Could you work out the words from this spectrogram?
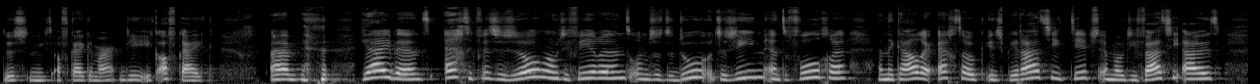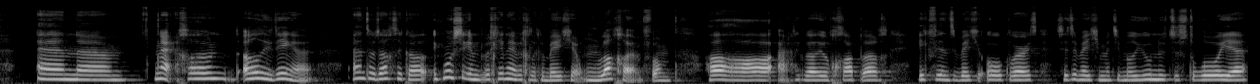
Dus niet afkijken, maar die ik afkijk. Um, jij bent echt, ik vind ze zo motiverend om ze te, doen, te zien en te volgen. En ik haal er echt ook inspiratie, tips en motivatie uit. En um, nou ja, gewoon al die dingen. En toen dacht ik al, ik moest in het begin eigenlijk een beetje om lachen. Van, haha, eigenlijk wel heel grappig. Ik vind het een beetje awkward. Zit een beetje met die miljoenen te strooien.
